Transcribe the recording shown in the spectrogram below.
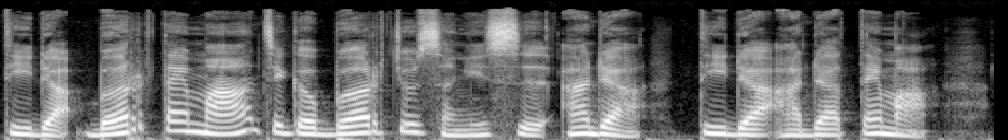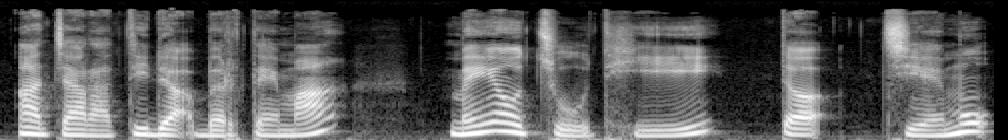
Tidak bertema, jika ber 就省意是 ada, tidak ada tema. Acara tidak bertema, 没有主题的节目.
